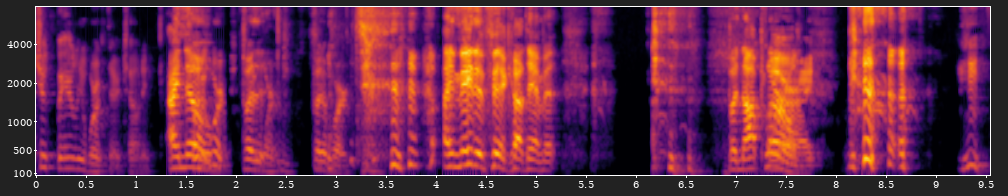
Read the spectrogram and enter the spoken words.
joke barely worked there, Tony. I know, worked. but It it worked. but it worked. I made it fit. God damn it! But not All plural. right. Mhm,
